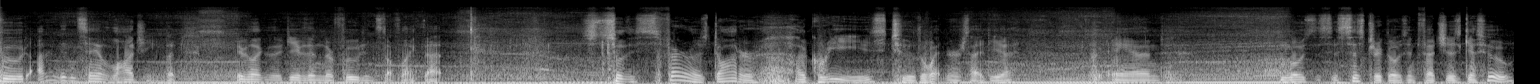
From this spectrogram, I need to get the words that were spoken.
food. I didn't say a lodging, but maybe like they gave them their food and stuff like that. So this Pharaoh's daughter agrees to the wet nurse idea, and Moses' sister goes and fetches, guess who?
